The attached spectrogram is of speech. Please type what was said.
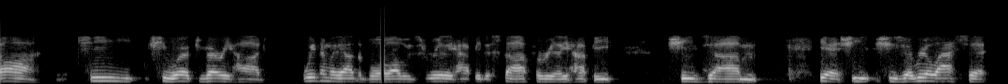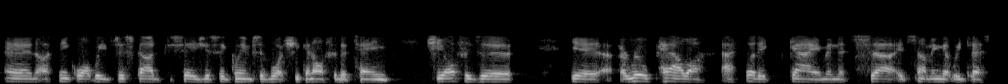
Ah, oh, she she worked very hard with and without the ball. I was really happy. The staff were really happy. She's um, yeah, she she's a real asset, and I think what we've just started to see is just a glimpse of what she can offer the team. She offers a yeah a real power athletic game, and it's uh, it's something that we just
